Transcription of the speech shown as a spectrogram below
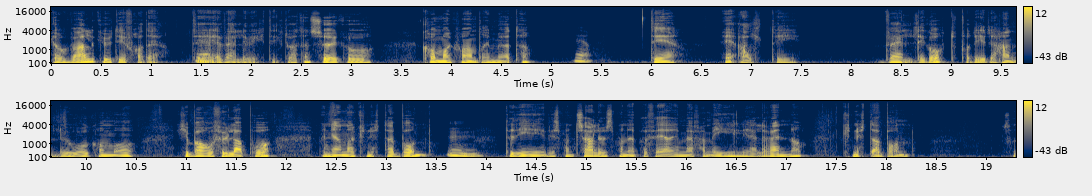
gjør valg ut ifra det. Det Ja. er veldig viktig. Og at en søker å komme hverandre i møte. Ja. Det er alltid veldig godt, fordi det handler jo òg om å ikke bare å fylle på, men gjerne knytte bånd Mm. til de, hvis man, særlig hvis man er på ferie med familie eller venner, knytte bånd. Så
